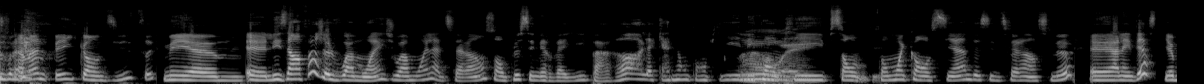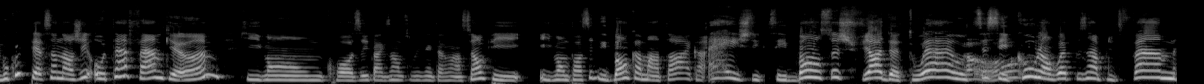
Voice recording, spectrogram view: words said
vraiment une fille qui conduit, tu sais. Mais euh, euh, les enfants, je le vois moins, je vois moins la différence. Ils sont plus émerveillés par, ah, le camion de pompiers, les Ah, pompiers, ouais. puis sont, sont moins conscients de ces différences-là. Euh, à l'inverse, il y a beaucoup de personnes âgées, autant femmes que hommes, qui vont me croiser, par exemple, sur les interventions, puis ils vont me passer des bons commentaires comme Hey, c'est bon ça, je suis fière de toi ou tu sais, Oh. c'est cool, on voit de plus en plus de femmes.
